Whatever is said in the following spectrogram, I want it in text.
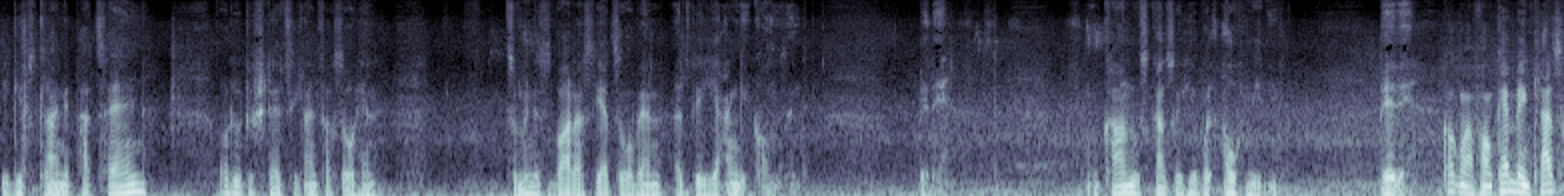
Hier gibt es kleine Parzellen. Oder du stellst dich einfach so hin. Zumindest war das jetzt so, wenn, als wir hier angekommen sind. Bitte. Und Kanus kannst du hier wohl auch mieten. Bitte. Guck mal, vom Campingplatz,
